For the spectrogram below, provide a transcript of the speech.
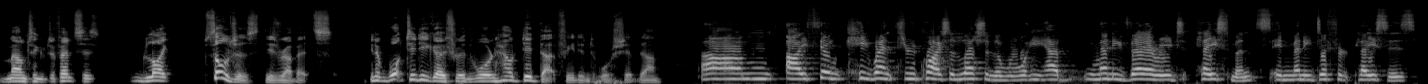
mounting of defences like soldiers, these rabbits. You know, what did he go through in the war, and how did that feed into Watership Down? Um, I think he went through quite a lot in the war. He had many varied placements in many different places.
